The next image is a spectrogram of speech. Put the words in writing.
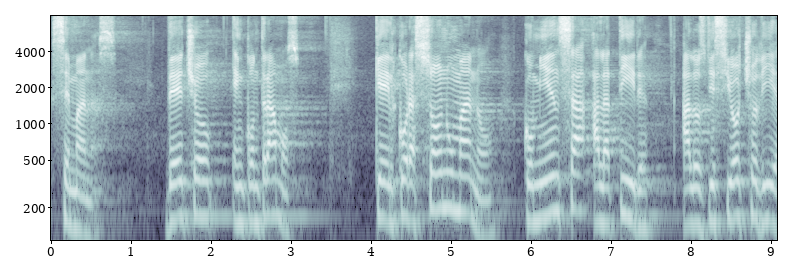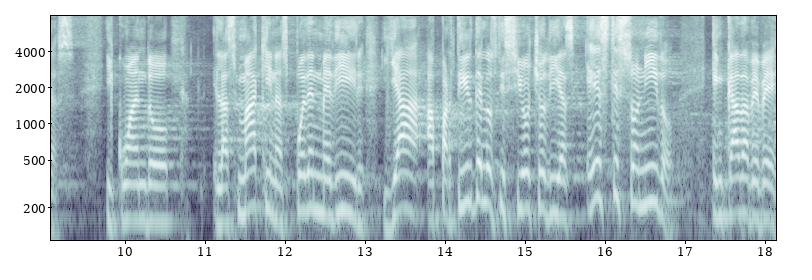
semanas. De hecho, encontramos que el corazón humano comienza a latir a los 18 días y cuando las máquinas pueden medir ya a partir de los 18 días este sonido en cada bebé.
